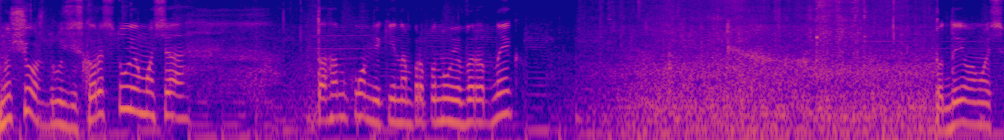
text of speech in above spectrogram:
Ну що ж, друзі, скористуємося таганком, який нам пропонує виробник. Подивимось,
